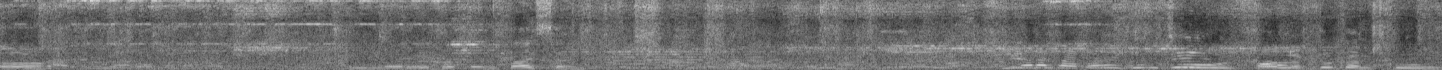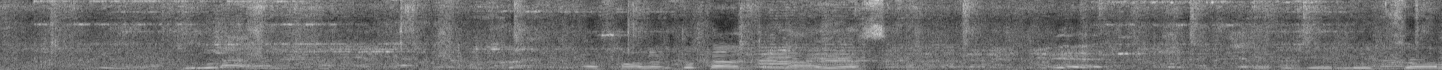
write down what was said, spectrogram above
ও দোকান পাইছেন ফলের দোকান আর ফলের দোকান তো নাই আজকাল এদিকে লোকজন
